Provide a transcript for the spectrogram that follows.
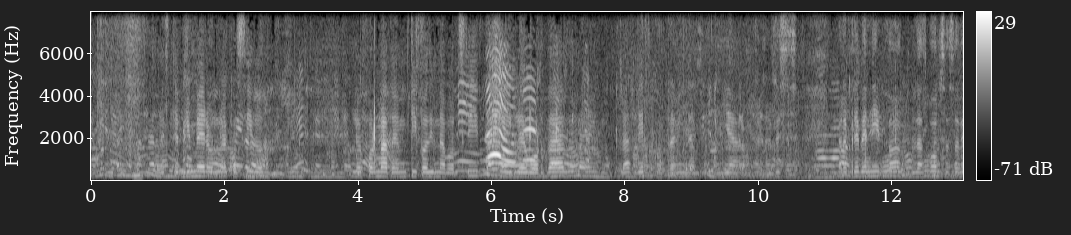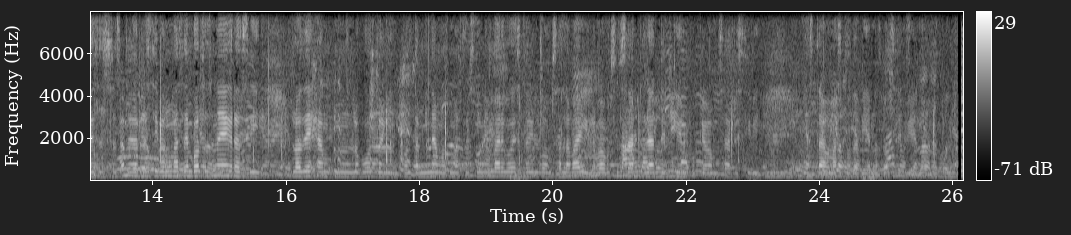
Este primero lo he cosido, lo he formado en tipo de una bolsita y lo he bordado. Las letras contaminan porque ya a veces para prevenir las bolsas a veces este, reciben más en bolsas negras y lo dejan, lo botan y contaminamos más. Pero sin embargo esto lo vamos a lavar y lo vamos a usar durante el tiempo que vamos a recibir y hasta más todavía nos va a servir.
